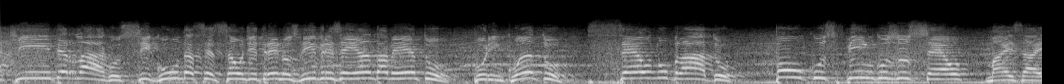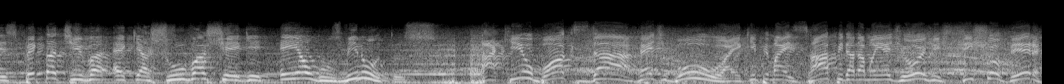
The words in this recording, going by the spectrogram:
Aqui em Interlagos, segunda sessão de treinos livres em andamento. Por enquanto, céu nublado. Poucos pingos no céu, mas a expectativa é que a chuva chegue em alguns minutos. Aqui o box da Red Bull, a equipe mais rápida da manhã de hoje. Se chover,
